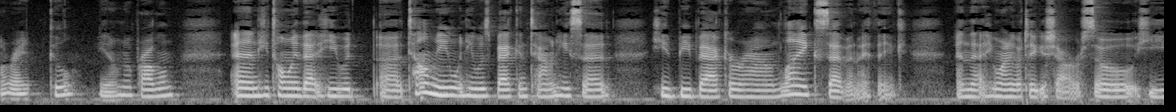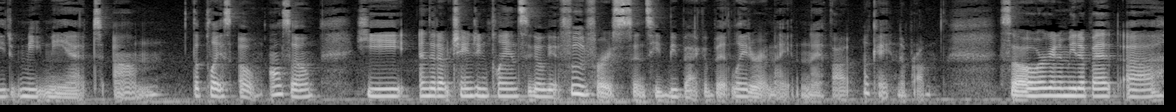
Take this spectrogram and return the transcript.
"All right, cool, you know, no problem." And he told me that he would uh, tell me when he was back in town. He said he'd be back around like seven, I think and that he wanted to go take a shower. So he'd meet me at um, the place. Oh, also, he ended up changing plans to go get food first since he'd be back a bit later at night. And I thought, okay, no problem. So we're gonna meet up at uh,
